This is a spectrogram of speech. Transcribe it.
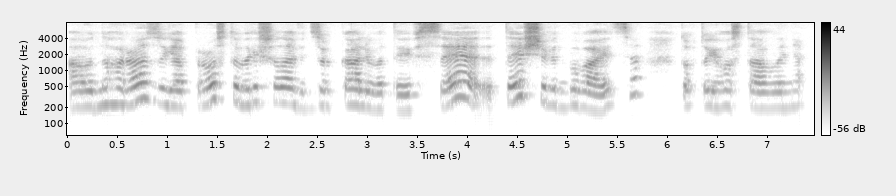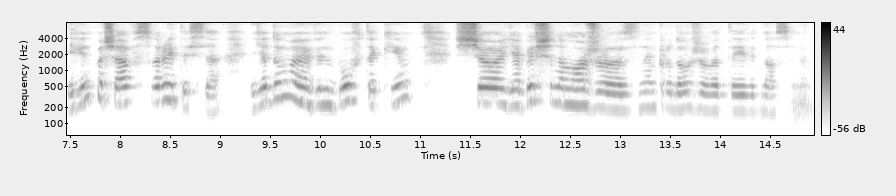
А одного разу я просто вирішила відзеркалювати все те, що відбувається, тобто його ставлення, і він почав сваритися. Я думаю, він був таким, що я більше не можу з ним продовжувати відносини.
